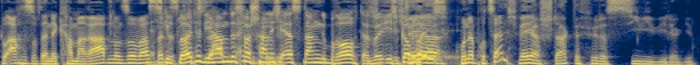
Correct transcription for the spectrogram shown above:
du achtest auf deine Kameraden und sowas. es gibt Leute, die haben das wahrscheinlich erst dann gebraucht. Also ich, Ich glaube, ja- 100 Prozent. Ich wäre ja stark dafür, dass es Civi wieder gibt.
